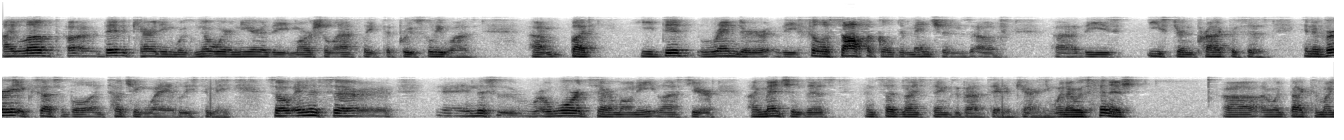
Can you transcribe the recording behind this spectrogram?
I loved uh, David Carradine was nowhere near the martial athlete that Bruce Lee was, um, but he did render the philosophical dimensions of uh, these Eastern practices in a very accessible and touching way, at least to me. So in this uh, in this award ceremony last year, I mentioned this and said nice things about David Carradine. When I was finished, uh, I went back to my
